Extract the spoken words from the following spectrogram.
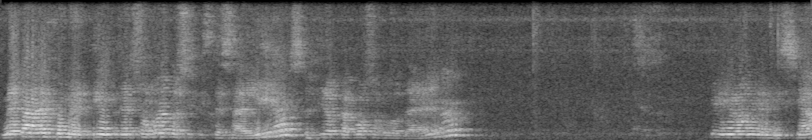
Μετά έχουμε την ενσωμάτωση της Θεσσαλίας το 1881 και η Ιόνια νησιά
